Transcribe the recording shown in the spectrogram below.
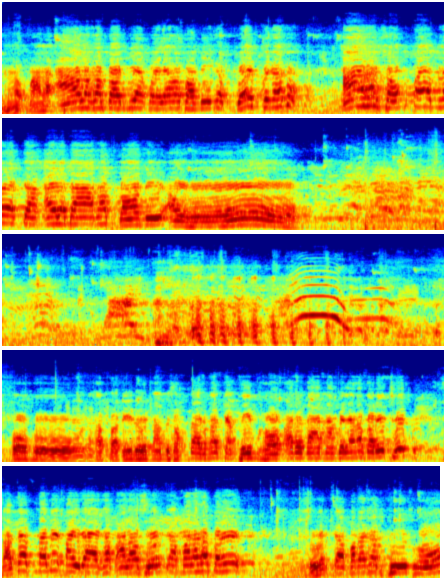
ครับมาแล้วเอาแล้วครับตอนแยกไปแล้วครับตอนนี้ครับเฮ้ยเป็นไงพวกเอาครับสองแต้มแรกจากไอราดาครับตอนนี้เอาโหโอ้โหนะครับตอนนี้โดนนำไปสองแต้มนะครับจากทีมของอาราดานำไปแล้วครับตอนนี้ชุดสามแต้มได้ไม่ไม่ได้ครับอาราสวนกลับมาแล้วครับตอนนี้สวนกลับมาแล้วครับทีมของ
